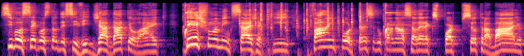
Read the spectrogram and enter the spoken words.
Se você gostou desse vídeo, já dá teu like, deixa uma mensagem aqui, fala a importância do canal Acelera Export para o seu trabalho.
